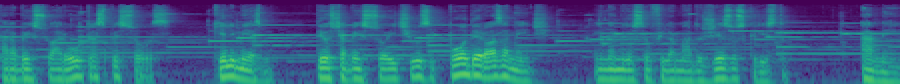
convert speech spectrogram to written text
para abençoar outras pessoas. Que Ele mesmo, Deus te abençoe e te use poderosamente em nome do seu Filho amado Jesus Cristo. Amém.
